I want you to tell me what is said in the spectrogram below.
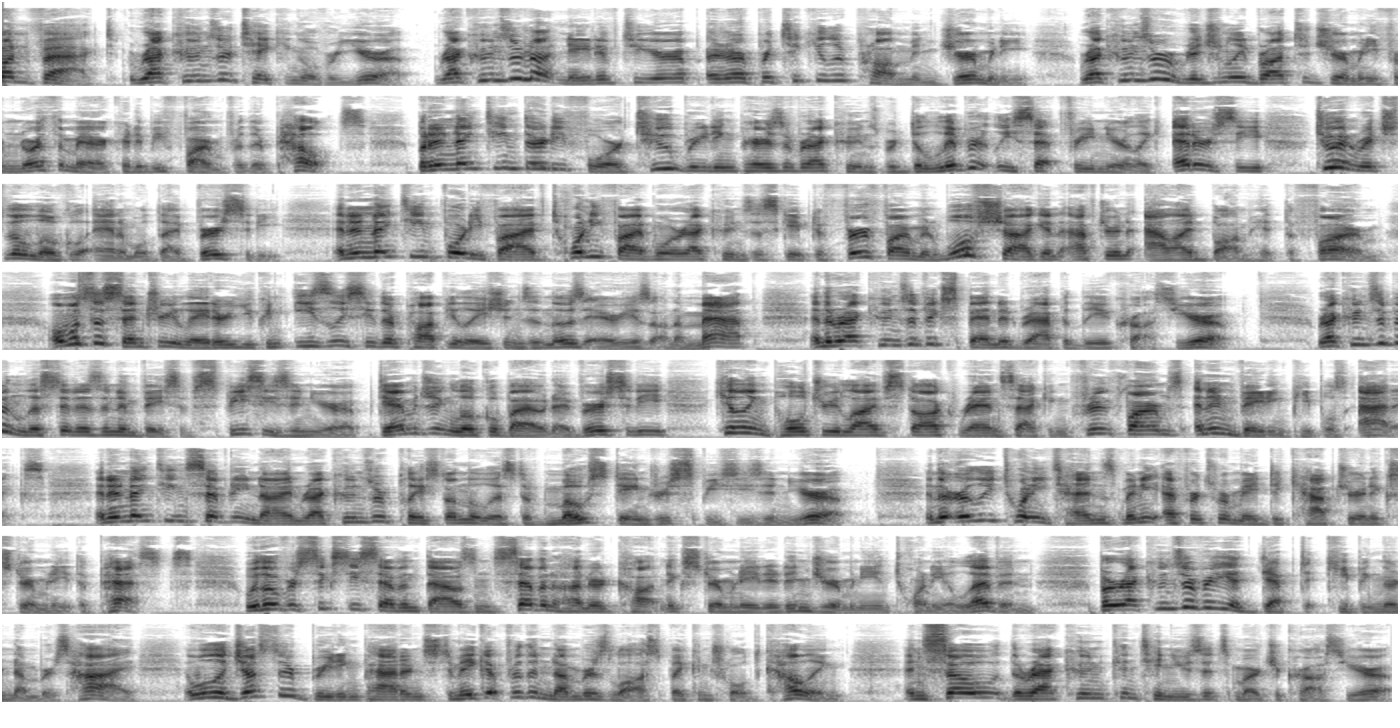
Fun fact raccoons are taking over Europe. Raccoons are not native to Europe and are a particular problem in Germany. Raccoons were originally brought to Germany from North America to be farmed for their pelts. But in 1934, two breeding pairs of raccoons were deliberately set free near Lake Edersee to enrich the local animal diversity. And in 1945, 25 more raccoons escaped a fur farm in Wolfshagen after an Allied bomb hit the farm. Almost a century later, you can easily see their populations in those areas on a map, and the raccoons have expanded rapidly across Europe. Raccoons have been listed as an invasive species in Europe damaging local biodiversity, killing poultry livestock, ransacking fruit farms, and invading people's attics. And in 1979, raccoons were placed on the list of most dangerous species in Europe. In the early 2010s, many efforts were made to capture and exterminate the pests, with over 67,700 caught and exterminated in Germany in 2011. But raccoons are very adept at keeping their numbers high, and will adjust their breeding patterns to make up for the numbers lost by controlled culling. And so, the raccoon continues its march across Europe.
